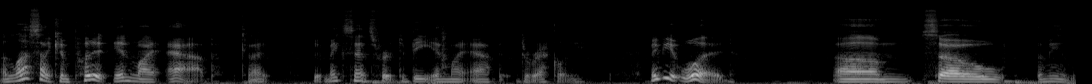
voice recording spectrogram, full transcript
Unless I can put it in my app, can I? Would it make sense for it to be in my app directly? Maybe it would. Um, so I mean,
